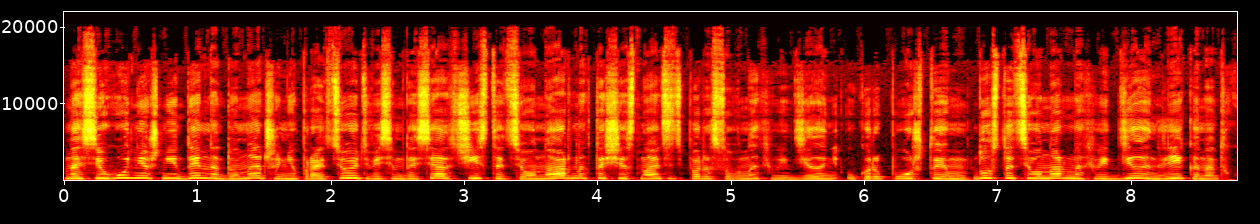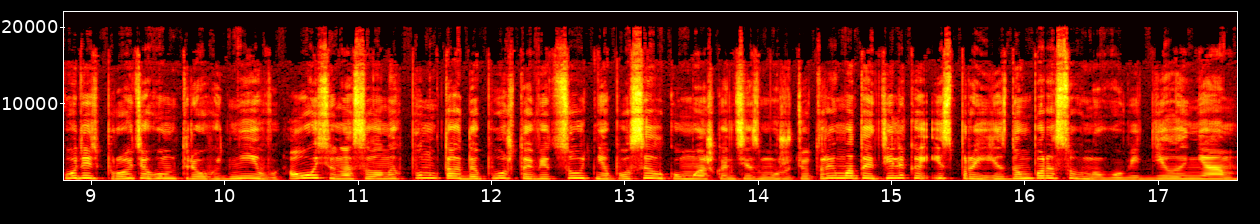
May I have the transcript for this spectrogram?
На сьогоднішній день на Донеччині працюють 86 стаціонарних та 16 пересувних відділень Укрпошти. До стаціонарних відділень ліки надходять протягом трьох днів. А ось у населених пунктах, де пошта відсутня, посилку мешканці зможуть отримати тільки із приїздом пересувного відділення.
